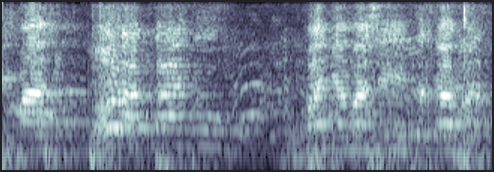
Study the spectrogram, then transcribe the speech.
Dimas bola tanggung. Rupanya masih tercover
